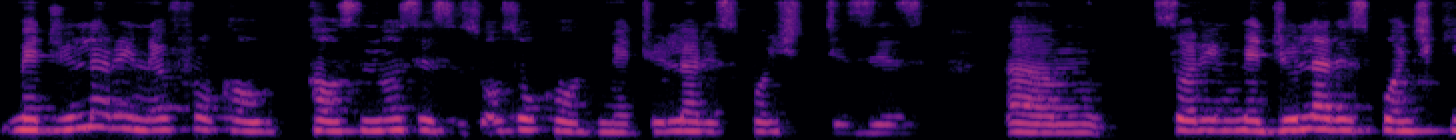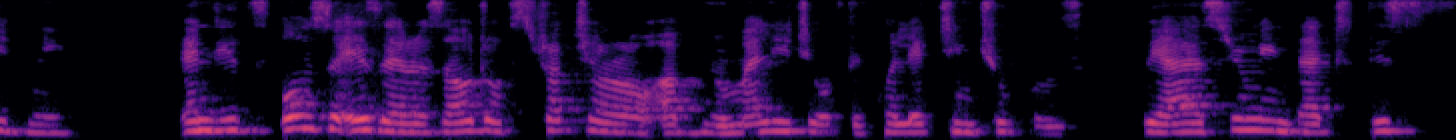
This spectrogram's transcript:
medullary nephrocalcinosis is also called medullary sponge disease. Um, sorry, medullary sponge kidney. And it's also as a result of structural abnormality of the collecting tubules. We are assuming that this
